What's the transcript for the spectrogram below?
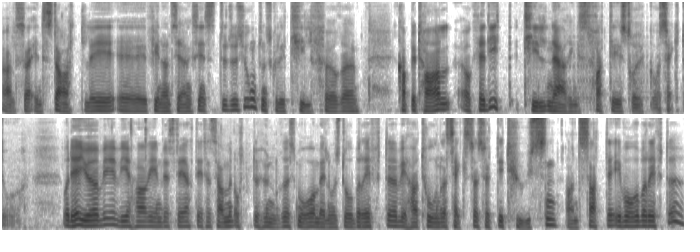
Altså en statlig eh, finansieringsinstitusjon som skulle tilføre kapital og kreditt til næringsfattige strøk og sektorer. Og det gjør vi. Vi har investert i til sammen 800 små og mellomstore bedrifter. Vi har 276 000 ansatte i våre bedrifter.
